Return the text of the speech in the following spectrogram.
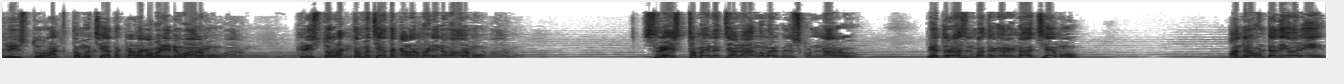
క్రీస్తు రక్తము చేత కడగబడిన వారము. క్రీస్తు రక్తము చేత కడగబడిన వారము. శ్రేష్టమైన జనాంగం అని పిలుచుకుంటున్నారు. పేతురు రాసిన పత్రిక రెండో అధ్యాయము. అందులో ఉంటది ఏమని?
